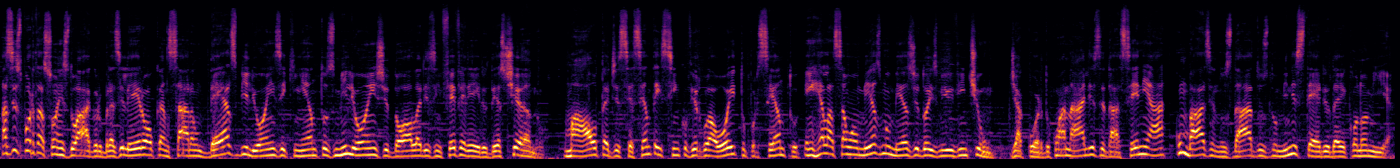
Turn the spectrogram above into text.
As exportações do agro brasileiro alcançaram 10 bilhões e 500 milhões de dólares em fevereiro deste ano, uma alta de 65,8% em relação ao mesmo mês de 2021, de acordo com análise da CNA com base nos dados do Ministério da Economia.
